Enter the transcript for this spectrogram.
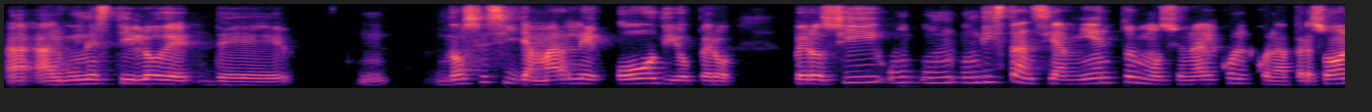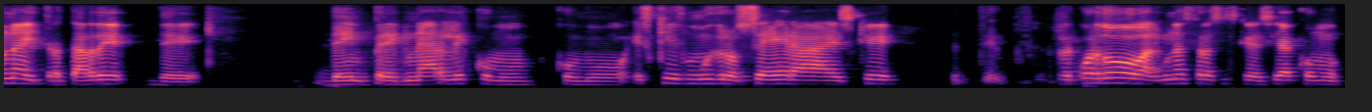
algún estilo de, no sé si llamarle odio, pero, pero sí un, distanciamiento emocional con, la persona y tratar de de impregnarle como, como, es que es muy grosera, es que, recuerdo algunas frases que decía como,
